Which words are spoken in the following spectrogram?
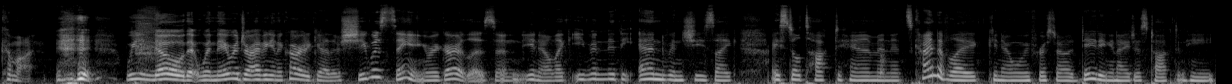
come on we know that when they were driving in a car together she was singing regardless. And you know like even at the end when she's like I still talk to him and it's kind of like you know when we first started dating and I just talked and he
